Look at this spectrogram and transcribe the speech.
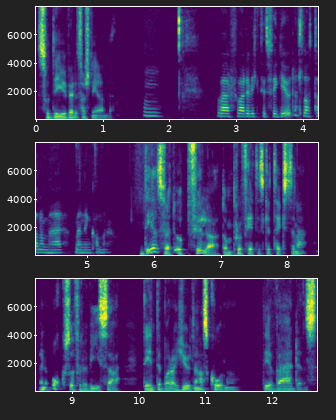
Så det är ju väldigt fascinerande. Mm. Varför var det viktigt för Gud att låta de här männen komma? Dels för att uppfylla de profetiska texterna, men också för att visa det är inte bara judarnas konung, det är världens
